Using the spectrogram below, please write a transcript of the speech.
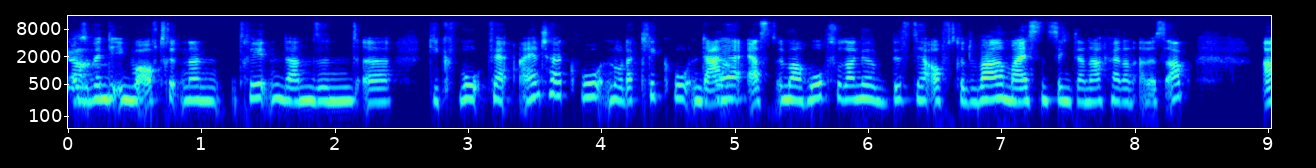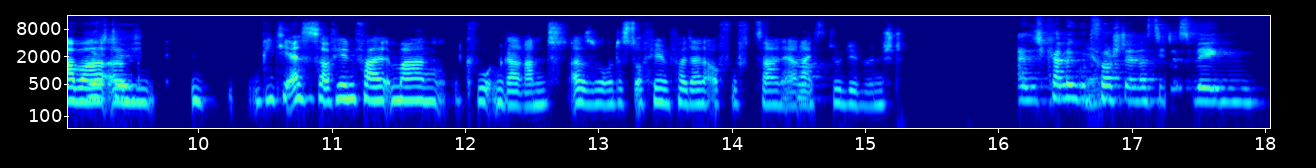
Ja. Also wenn die irgendwo auftreten, dann treten, dann sind äh, die Quo Ver- Einschaltquoten oder Klickquoten daher Ja. erst immer hoch, solange bis der Auftritt war. Meistens sinkt danach ja dann alles ab. Aber ähm, BTS ist auf jeden Fall immer ein Quotengarant. Also, dass du auf jeden Fall deine Aufrufzahlen erreichst, die du dir wünschst. Also ich kann mir gut Ja. vorstellen, dass die deswegen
